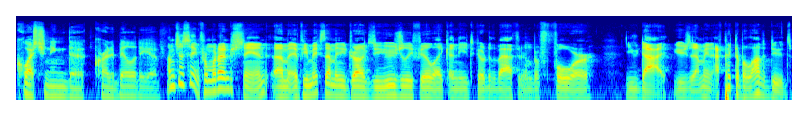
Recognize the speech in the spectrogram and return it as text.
questioning the credibility of I'm just saying, from what I understand, um, if you mix that many drugs, you usually feel like I need to go to the bathroom before you die. Usually, I mean, I've picked up a lot of dudes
